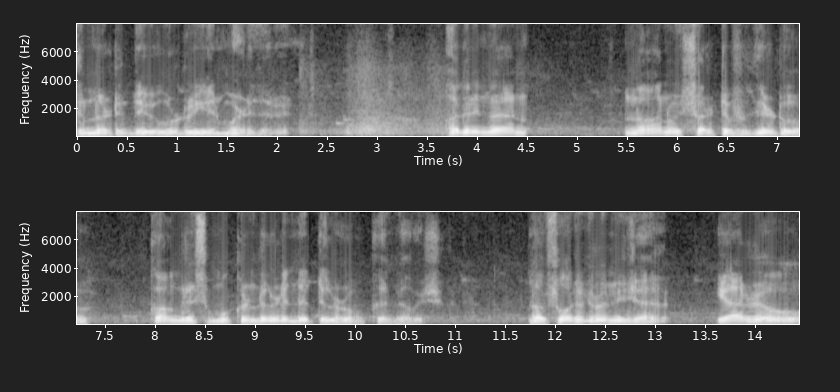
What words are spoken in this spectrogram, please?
ಕರ್ನಾಟಕ ದೇವೇಗೌಡರು ಏನು ಮಾಡಿದ್ದಾರೆ? ಅದರಿಂದ ನಾನು ಸರ್ಟಿಫಿಕೇಟು ಕಾಂಗ್ರೆಸ್ ಮುಖಂಡಗಳಿಂದ ತಗೊಳ್ಬೇಕಾದ ಅವಶ್ಯಕ. ನಾವು ಸೋದಿದ್ರು ನಿಜ. ಯಾರು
